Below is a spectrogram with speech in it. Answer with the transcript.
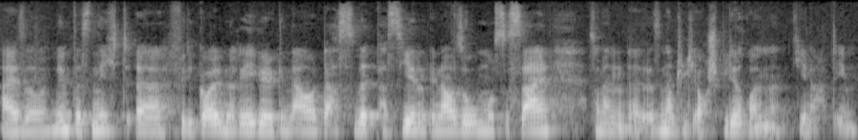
Also nimmt das nicht äh, für die goldene Regel, genau das wird passieren und genau so muss es sein, sondern da sind natürlich auch Spielräume, je nachdem,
